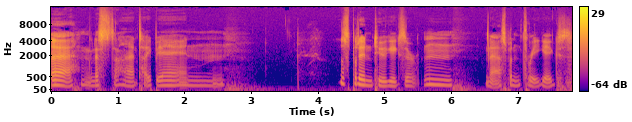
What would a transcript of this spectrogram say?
Uh, I'm gonna uh, type in. Let's put in two gigs or mm, nah, let's put in three gigs.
